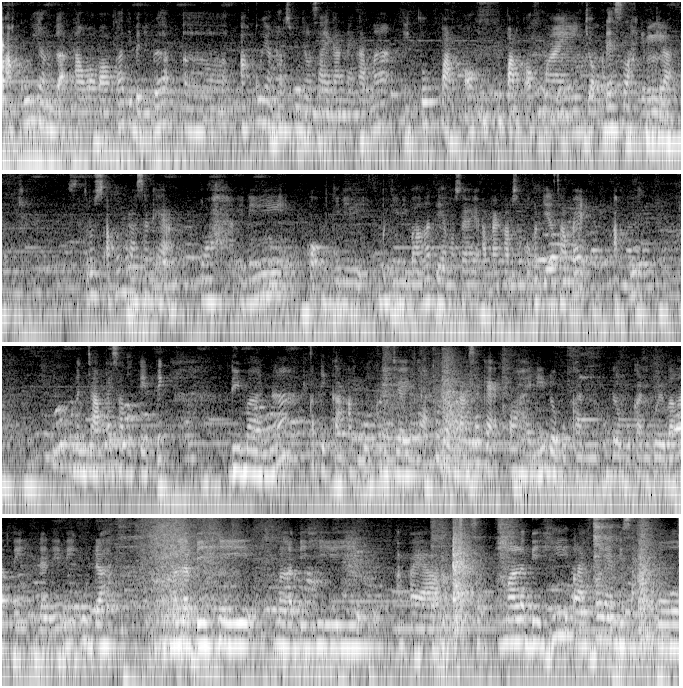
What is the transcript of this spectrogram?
aku yang nggak tahu apa apa tiba-tiba uh, aku yang harus menyelesaikannya. Karena itu part of part of my job desk lah kira-kira terus aku merasa kayak wah ini kok begini begini banget ya maksudnya apa yang harus aku kerjain? Sampai aku mencapai satu titik di mana ketika aku kerja itu aku udah ngerasa kayak wah ini udah bukan udah bukan gue banget nih. Dan ini udah melebihi melebihi apa ya melebihi level yang bisa aku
